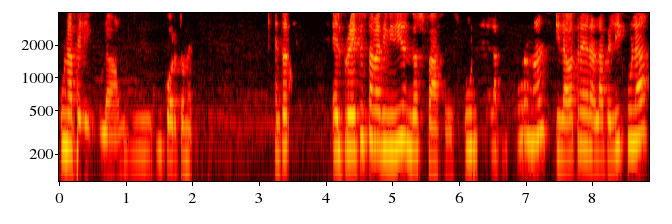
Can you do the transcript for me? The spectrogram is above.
una película, un, un cortometraje. Entonces, el proyecto estaba dividido en dos fases. Una era la performance y la otra era la película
